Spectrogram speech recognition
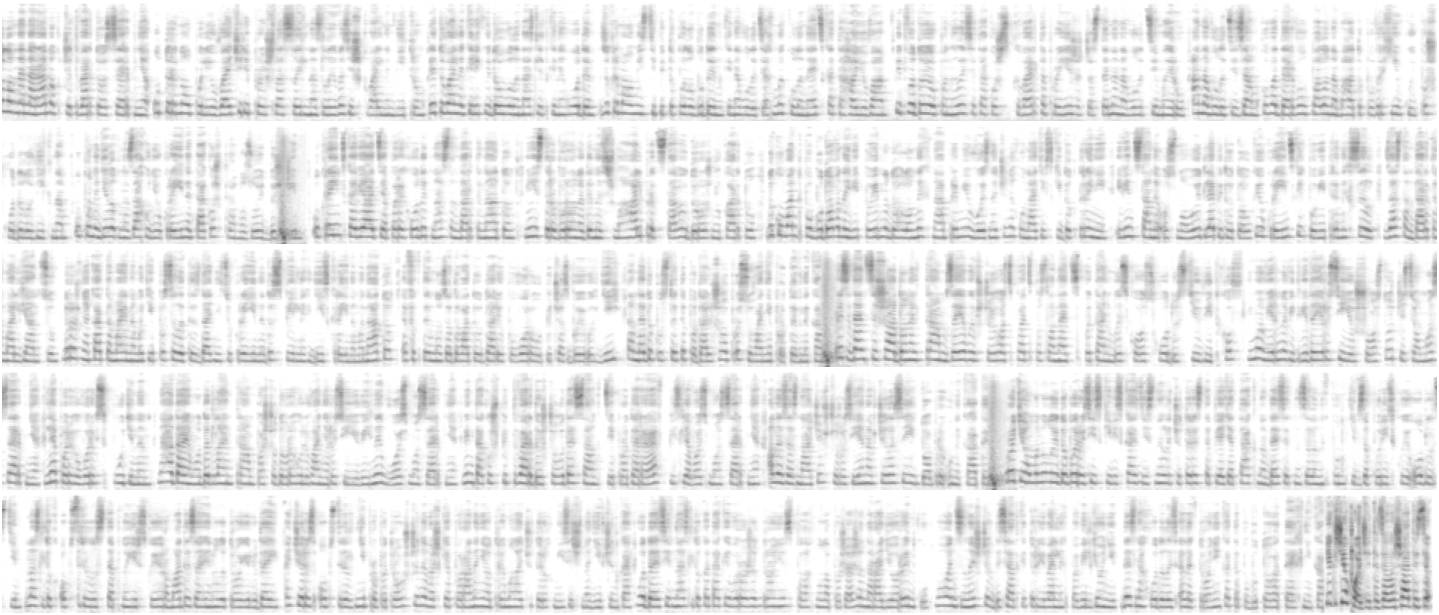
Головне на ранок 4 серпня у Тернополі увечері пройшла сильна злива зі шквальним вітром. Рятувальники ліквідовували наслідки негоди. Зокрема, у місті підтопило будинки на вулицях Микулинецька та Гайова. Під водою опинилися також сквер та проїжджа частина на вулиці Миру. А на вулиці Замкова дерево впало на багатоповерхівку і пошкодило вікна. У понеділок на заході України також прогнозують дощі. Українська авіація переходить на стандарти НАТО. Міністр оборони Денис Шмагаль представив дорожню карту. Документ побудований відповідно до головних напрямів, визначених у натівській доктрині, і він стане основою для підготовки українських повітряних сил за стандартами альянсу. Дорожня карта має на меті посилити здатність України до спільних дій з країнами НАТО, ефективно задавати ударів по ворогу під час бойових дій та не допустити подальшого просування противника. Президент США Дональд Трамп заявив, що його спецпосланець з питань близького сходу Стів Вітков ймовірно відвідає Росію 6 чи 7 серпня для переговорів з Путіним. Нагадаємо, дедлайн Трампа щодо врегулювання Росією війни 8 серпня. Він також підтвердив, що веде санкції проти РФ після 8 серпня, але зазначив, що Росія навчилася їх добре уникати. Протягом минулої доби російські війська здійснили 405 атак на 10 населених пунктів Запорізької області. Внаслідок обстрілу Степногірської громади загинули троє людей. А через обстріл Дніпропетровщини важке поранення отримала чотирьохмісячна дівчинка. В Одесі внаслідок атаки ворожих дронів спалахнула пожежа на радіоринку. Вогонь знищив десятки торгівельних павільйонів, де знаходились електроніка та побутова техніка. Якщо хочете залишатися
